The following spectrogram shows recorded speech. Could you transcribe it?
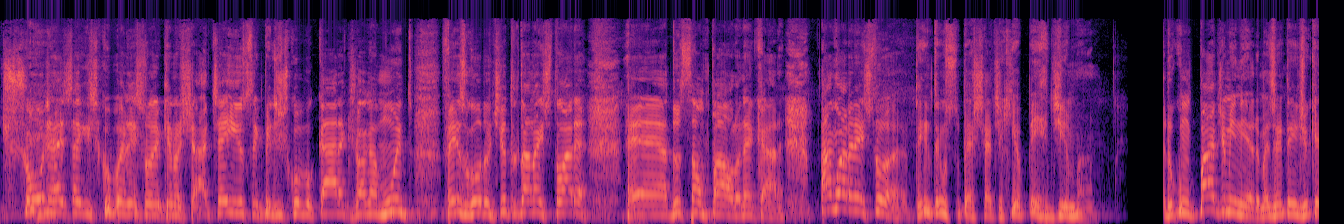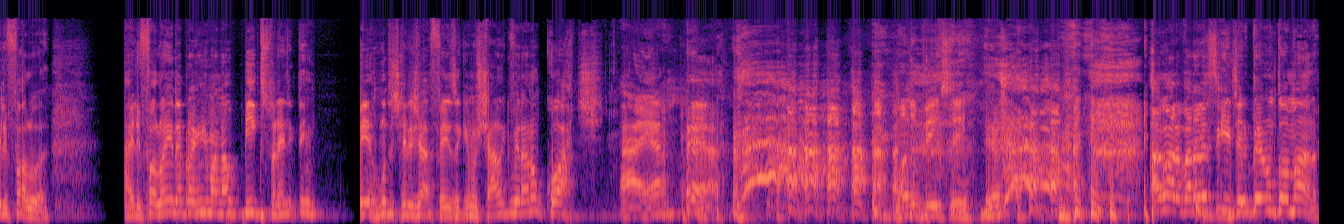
Show de hashtag desculpa, Nestor aqui no chat. É isso, tem que pedir desculpa o cara que joga muito, fez o gol do título, tá na história é, do São Paulo, né, cara? Agora, Nestor, tem, tem um superchat aqui, eu perdi, mano. Era o compadre mineiro, mas eu entendi o que ele falou. Aí ele falou ainda pra gente mandar o Pix pra ele, que tem perguntas que ele já fez aqui no Charla que viraram corte. Ah, é? É. Manda o Pix aí. Agora, a parada é a seguinte, ele perguntou, mano,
